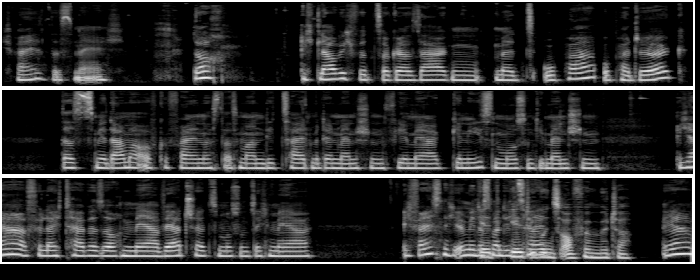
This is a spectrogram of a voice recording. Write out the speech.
Ich weiß es nicht. Doch, ich glaube, ich würde sogar sagen, mit Opa, Opa Dirk, dass es mir da mal aufgefallen ist, dass man die Zeit mit den Menschen viel mehr genießen muss und die Menschen, ja, vielleicht teilweise auch mehr wertschätzen muss und sich mehr, ich weiß nicht, irgendwie, dass gilt, man die gilt Zeit. Gilt übrigens auch für Mütter. Ja,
